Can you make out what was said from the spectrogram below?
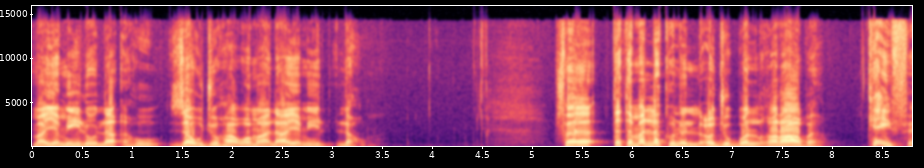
ما يميل له زوجها وما لا يميل له. فتتملكن العجب والغرابة. كيف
